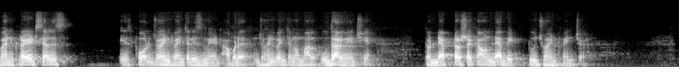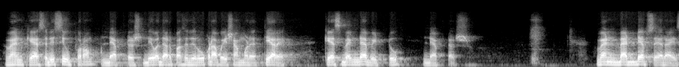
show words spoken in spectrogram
When credit sales is for joint venture is made આપણે જોઈન્ટ વેન્ચરનો માલ ઉધાર વેચીએ તો debtors account debit to joint venture when cash receive from debtors દેવાદાર પાસેથી રોકડા પૈસા મળે ત્યારે cash bank debit to debtors when bad debts arise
